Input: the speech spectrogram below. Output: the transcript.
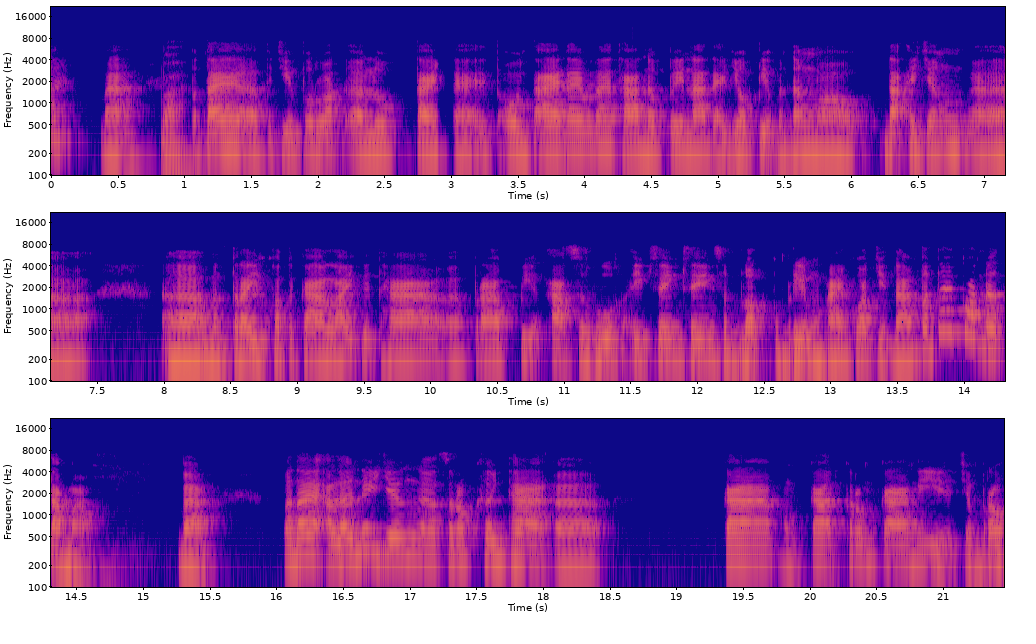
ណា បាទប៉ុន្តែប្រជាពលរដ្ឋលោកតែងតែត្អូញត្អែដែរថានៅពេលណាដែលយកពាក្យបណ្ដឹងមកដាក់អីចឹងអឺមន្ត្រីខុទ្ទកាល័យគឺថាប្រើពាក្យអសុរោះអីផ្សេងផ្សេងសម្លុតគម្រាមកំហែងគាត់ជាដើមប៉ុន្តែគាត់នៅតែមកបាទប៉ុន្តែឥឡូវនេះយើងសរុបឃើញថាការបង្កើតក្រុមការងារចម្រុះ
